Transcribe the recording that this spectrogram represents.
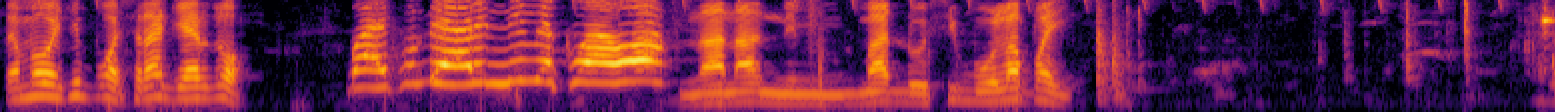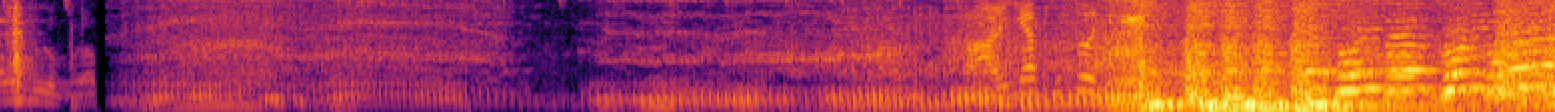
તમે પછી પોસરા ઘેર જો. બાઈકમાં બેહારી નહીં મેકવા આવો. ના ના નિમ- માર ડોશી બોલા પઈ આયા તું છોડી છોડી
